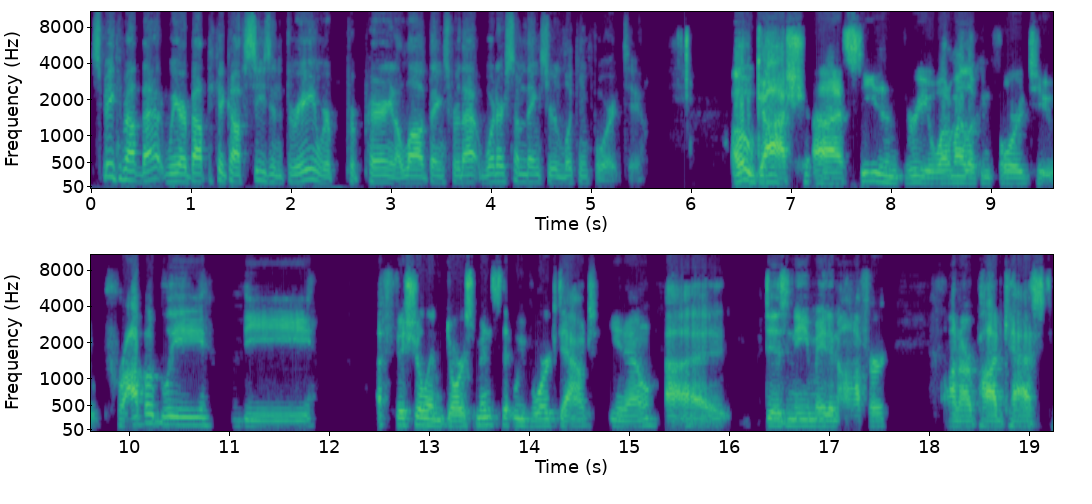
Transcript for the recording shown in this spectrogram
Speaking about that, we are about to kick off season three and we're preparing a lot of things for that. What are some things you're looking forward to? Oh, gosh. Uh, season three, what am I looking forward to? Probably the official endorsements that we've worked out. You know, uh, Disney made an offer on our podcast.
